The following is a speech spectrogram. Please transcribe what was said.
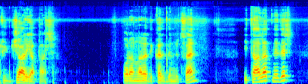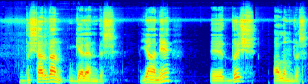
tüccar yapar. Oranlara dikkat edin lütfen. İthalat nedir? Dışarıdan gelendir. Yani e, dış alımdır.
